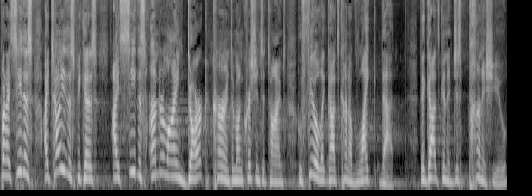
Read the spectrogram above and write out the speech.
But I see this, I tell you this because I see this underlying dark current among Christians at times who feel that God's kind of like that, that God's going to just punish you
